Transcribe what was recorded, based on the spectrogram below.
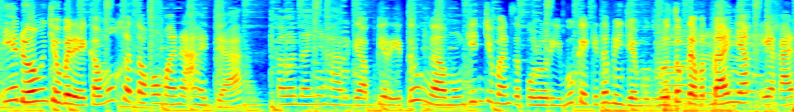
Iya dong, coba deh kamu ke toko mana aja kalau nanya harga pir itu nggak mungkin cuma sepuluh ribu kayak kita beli jambu gelutuk Oh, dapat iya. banyak ya kan?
